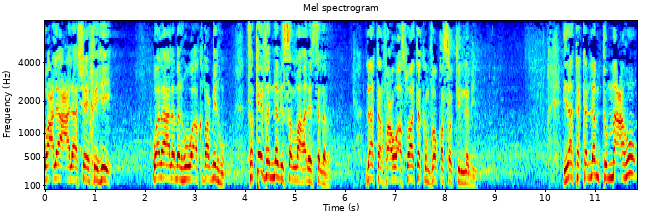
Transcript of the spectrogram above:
وعلى على شيخه ولا على من هو أكبر منه. فكيف النبي صلى الله عليه وسلم؟ لا ترفعوا أصواتكم فوق صوت النبي. إذا تكلمتم معه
